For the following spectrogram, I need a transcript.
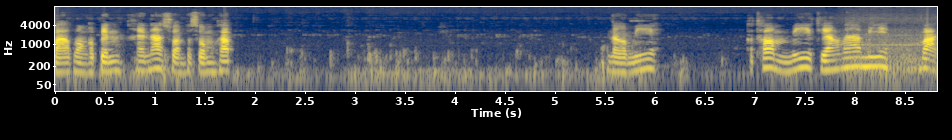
บาบ่องก็เป็นไฮหน้าส่วนผสมครับ แล้วก็มีกระท่อมมีเถียงหน้ามีบ้าน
